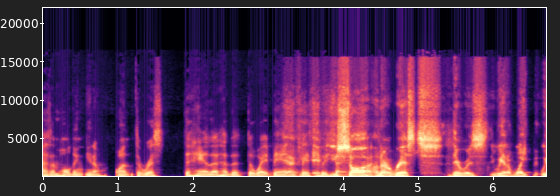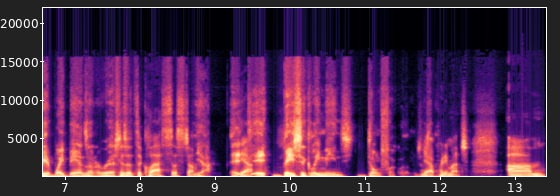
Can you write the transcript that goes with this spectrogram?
As I'm holding, you know, on the wrist, the hand that had the, the white band. Yeah, if, you- if you saying, saw "Fuck on our wrists, there was we had a white we had white bands on our wrists. because it's a class system. Yeah. It, Yeah. it basically means don't fuck with them. Just yeah, pretty much. Um,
